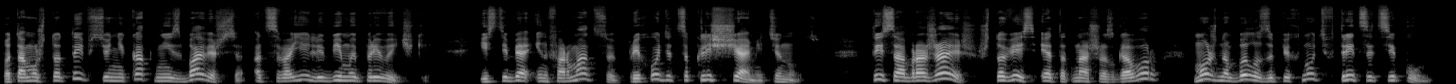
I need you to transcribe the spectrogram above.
потому что ты все никак не избавишься от своей любимой привычки. Из тебя информацию приходится клещами тянуть. Ты соображаешь, что весь этот наш разговор можно было запихнуть в 30 секунд,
